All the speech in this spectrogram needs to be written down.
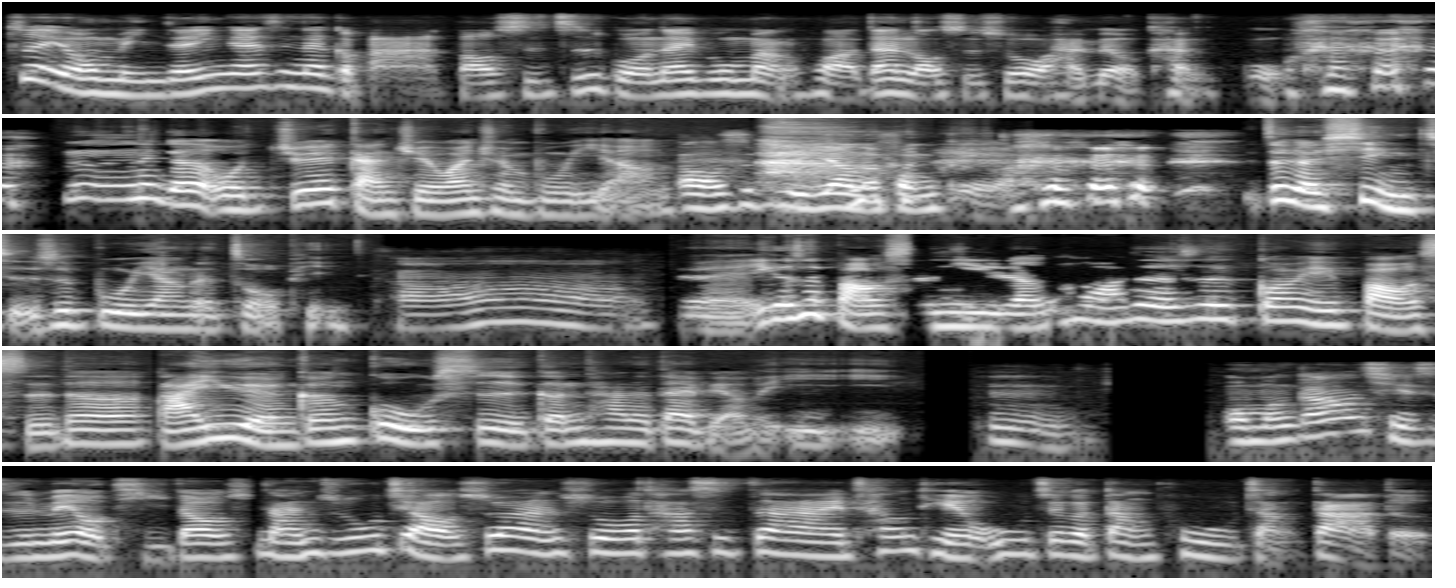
最有名的应该是那个吧，《宝石之国》那一部漫画，但老实说我还没有看过。那那个我觉得感觉完全不一样哦，是不一样的风格啊。这个性质是不一样的作品哦。对，一个是宝石拟人化，这个是关于宝石的来源跟故事跟它的代表的意义。嗯。我们刚刚其实没有提到，男主角虽然说他是在仓田屋这个当铺长大的，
